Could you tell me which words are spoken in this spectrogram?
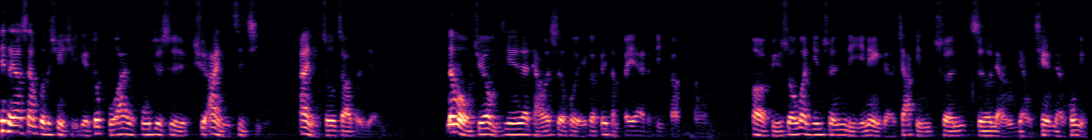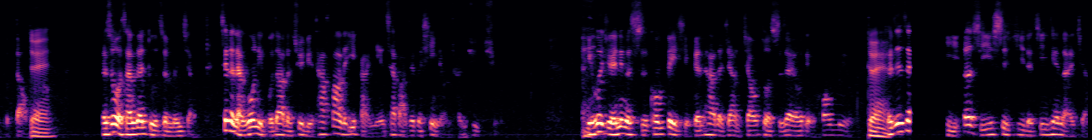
那个要散播的讯息，也都不外乎就是去爱你自己，爱你周遭的人。那么，我觉得我们今天在台湾社会有一个非常悲哀的地方。呃，比如说万金村离那个嘉平村只有两两千两公里不到。对。可是我常跟读者们讲，这个两公里不到的距离，他花了一百年才把这个信仰传进去。你会觉得那个时空背景跟他的这样交错，实在有点荒谬。对。可是，在以二十一世纪的今天来讲，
